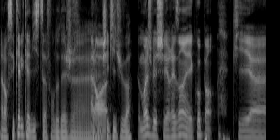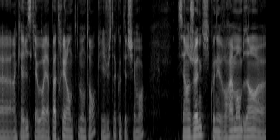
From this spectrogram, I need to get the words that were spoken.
Alors, c'est quel caviste à fond d'Odège euh, Alors, chez qui tu vas? Moi, je vais chez Raisin et Copain, qui est un caviste qui a ouvert il y a pas très long- longtemps, qui est juste à côté de chez moi. C'est un jeune qui connaît vraiment bien euh,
